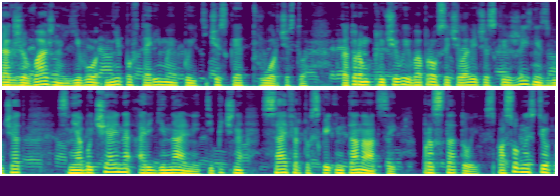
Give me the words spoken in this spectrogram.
Также важно его неповторимое поэтическое творчество, в котором ключевые вопросы человеческой жизни звучат с необычайно оригинальной, типично сайфертовской интонацией, простотой, способностью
